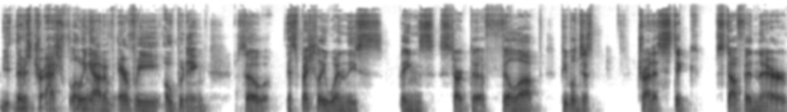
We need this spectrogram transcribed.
there's trash flowing out of every opening. So especially when these things start to fill up people just try to stick stuff in there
